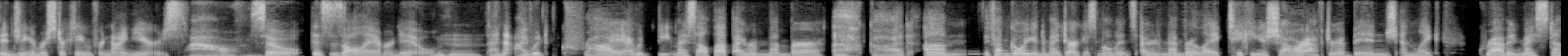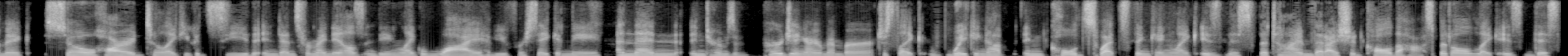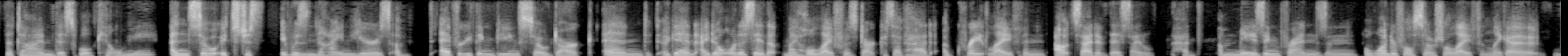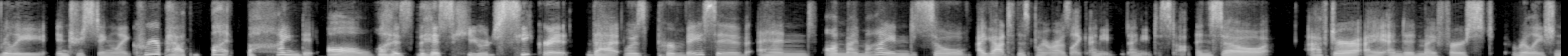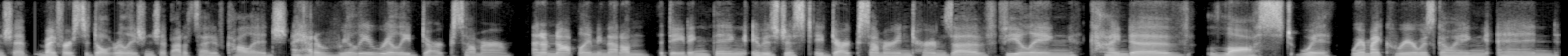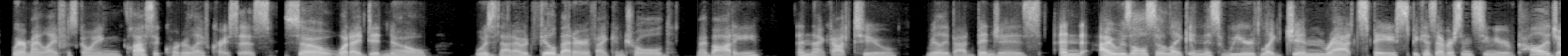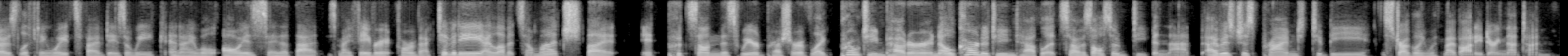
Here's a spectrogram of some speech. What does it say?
binging and restricting for 9 years. Wow. So this is all I ever knew. Mhm. And I would cry, I would beat myself up. I remember oh god, um, if I'm going into my darkest moments, I remember, like, taking a shower after a binge and, like, grabbing my stomach so hard till, like, you could see the indents from my nails and being like, "Why have you forsaken me?" And then in terms of purging, I remember just, like, waking up in cold sweats thinking, like, "Is this the time that I should call the hospital? Like, is this the time this will kill me?" And so it's just it was 9 years of everything being so dark, and again, I don't wanna say that my whole life was dark because I've had a great life, and outside of this, I had amazing friends and a wonderful social life and, like, a really interesting, like, career path, but behind it all was this huge secret that was pervasive and on my mind. So I got to this point where I was like, "I need I need to stop." And so after I ended my 1st relationship, my 1st adult relationship outside of college, I had a really, really dark summer, and I'm not blaming that on the dating thing. It was just a dark summer in terms of feeling kind of lost with where my career was going and where my life was going. Classic quarter life crisis. So what I did know was that I would feel better if I controlled my body, and that got to really bad binges. And I was also, like, in this weird, like, gym rat space because ever since senior year of college, I was lifting weights 5 days a week, and I will always say that that is my favorite form of activity. I love it so much, but it puts on this weird pressure of, like, protein powder and L-carnitine tablets. So I was also deep in that. I was just primed to be struggling with my body during that time.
